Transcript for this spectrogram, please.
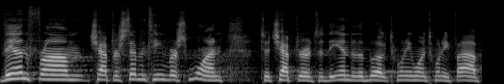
Then from chapter 17, verse 1 to chapter to the end of the book, 21, 25,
